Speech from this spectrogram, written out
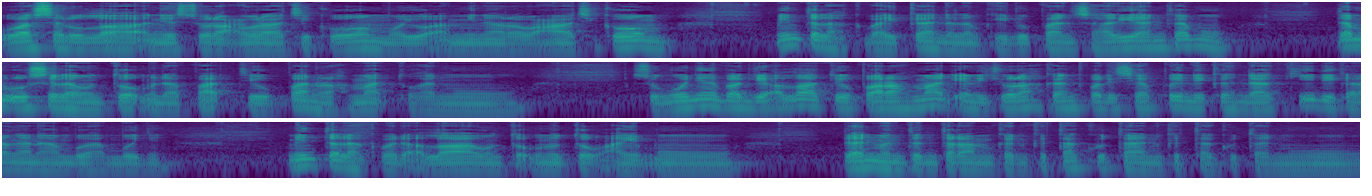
وأسأل الله أن يستر عوراتكم ويؤمن روعاتكم Mintalah kebaikan dalam kehidupan seharian kamu dan berusaha untuk mendapat tiupan rahmat Tuhanmu. Sungguhnya bagi Allah tiupan rahmat yang dicurahkan kepada siapa yang dikehendaki di kalangan hamba-hambanya. Mintalah kepada Allah untuk menutup aibmu dan mententeramkan ketakutan-ketakutanmu.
